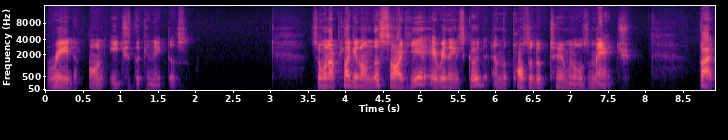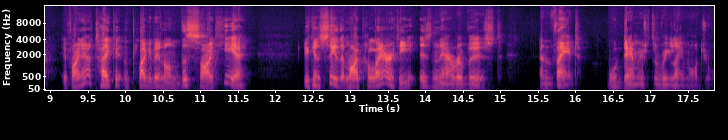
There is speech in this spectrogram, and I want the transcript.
red on each of the connectors. So when I plug in on this side here, everything's good and the positive terminals match. But if I now take it and plug it in on this side here, you can see that my polarity is now reversed, and that will damage the relay module.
